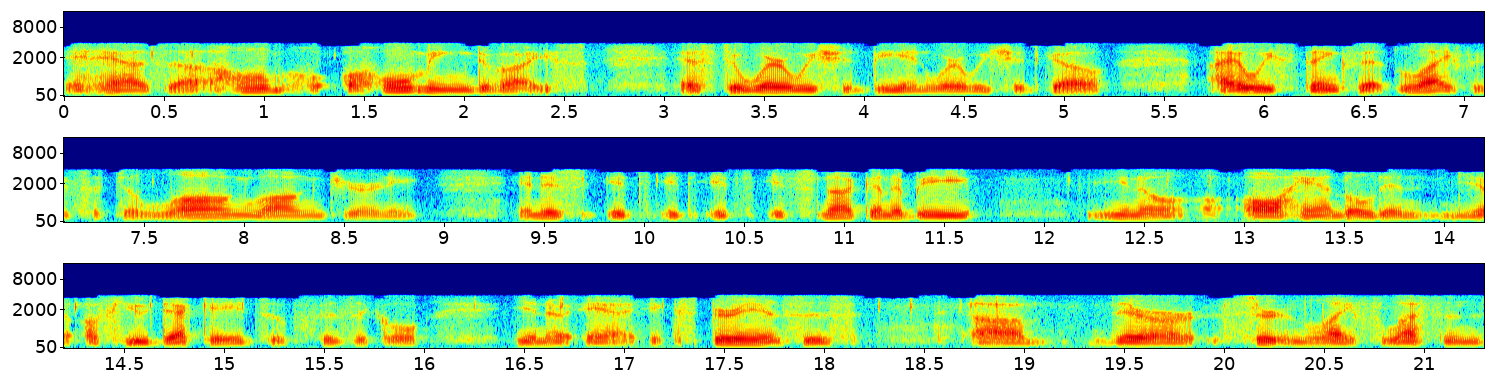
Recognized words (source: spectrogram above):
it has a home a homing device as to where we should be and where we should go. I always think that life is such a long, long journey, and it's it, it it's it's not going to be, you know, all handled in you know, a few decades of physical you know experiences um, there are certain life lessons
